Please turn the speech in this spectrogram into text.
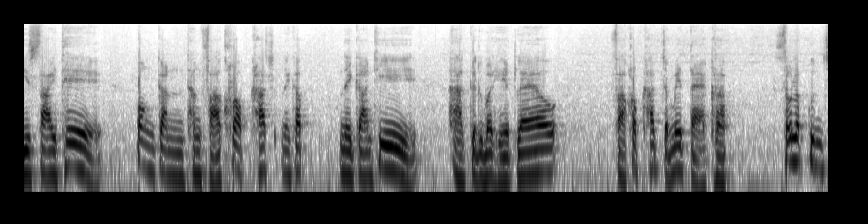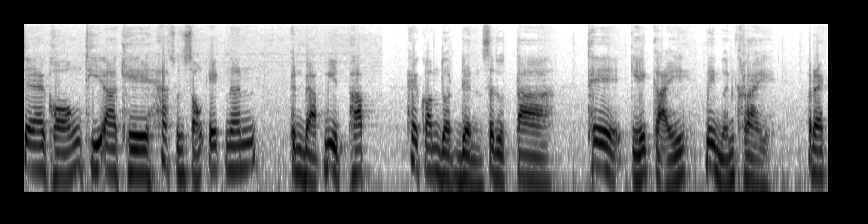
ดีไซน์เท่ป้องกันทางฝาครอบคลัตชนะครับในการที่หากเกิดอุบัติเหตุแล้ว ฝาครอบคลัตชจะไม่แตกครับสำหรับกุญแจของ TRK 502X นั้น เป็นแบบมีดพับ ให้ความโดดเด่นสะดุดตา เท่เก๋ไก๋ไม่เหมือนใคร แรก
